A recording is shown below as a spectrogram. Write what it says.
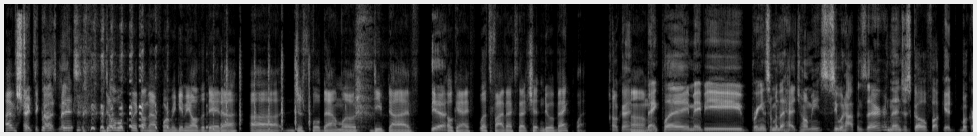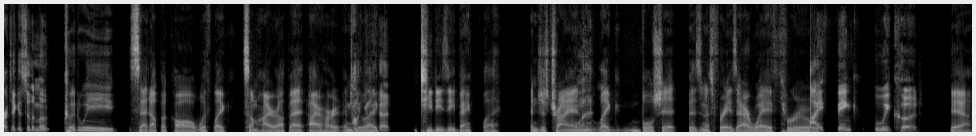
Five straight to X CosMc's. double click on that for me. Give me all the data. Uh, just full download, deep dive. yeah. Okay, let's 5x that shit and do a bank play. Okay. Um, Bank play, maybe bring in some of the hedge homies, see what happens there, and then just go, fuck it. Book our tickets to the moon. Could we set up a call with like some higher up at iHeart and Talking be like, like. TDZ bank play and just try and What? like bullshit business phrase our way through? I think we could yeah.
